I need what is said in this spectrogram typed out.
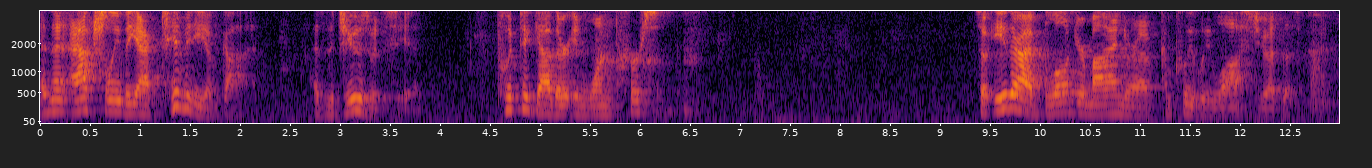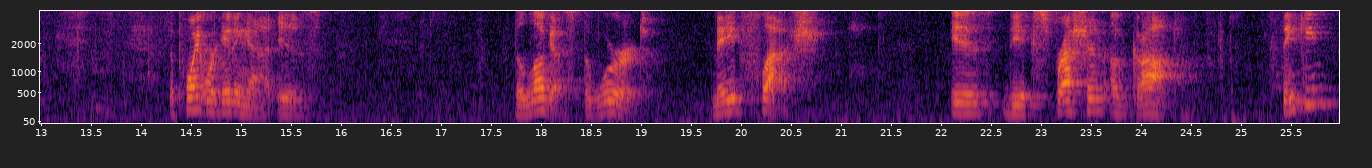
and then actually the activity of God, as the Jews would see it, put together in one person. So either I've blown your mind or I've completely lost you at this point. The point we're getting at is the Logos, the Word, made flesh, is the expression of God thinking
